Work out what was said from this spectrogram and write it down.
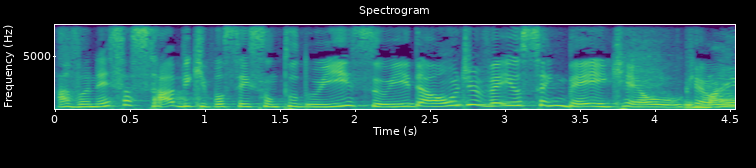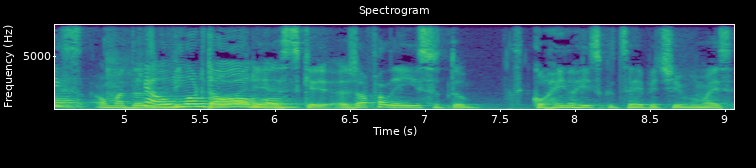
a Vanessa sabe que vocês são tudo isso e da onde veio o Senbei, que é o. Que o é mais, o, uma das que é o mordomo. vitórias, que eu já falei isso, tô correndo o risco de ser repetitivo, mas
